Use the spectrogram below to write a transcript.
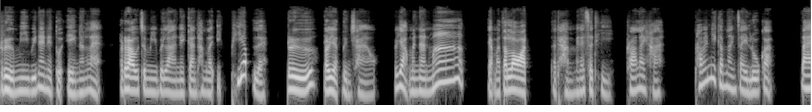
หรือมีวินัยในตัวเองนั่นแหละ เราจะมีเวลาในการทำอะไรอีกเพียบเลย หรือเราอยากตื่นเช้า เราอยากมานานมาก อยากมาตลอด แต่ทำไม่ได้สักที เพราะอะไรคะ เพราะไม่มีกำลังใจลุกอะแต่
